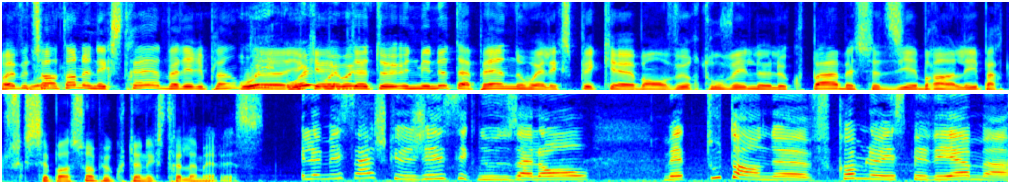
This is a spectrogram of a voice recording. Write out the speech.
Ouais, veux-tu ouais. entendre un extrait de Valérie Plante? Oui, Euh, il y a oui, oui. Peut-être une minute à peine où elle explique, euh, bon, on veut retrouver le, le coupable. Elle se dit ébranlée par tout ce qui s'est passé. On peut écouter un extrait de la mairesse. Le message que j'ai, c'est que nous allons mettre tout en œuvre, comme le SPVM euh,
